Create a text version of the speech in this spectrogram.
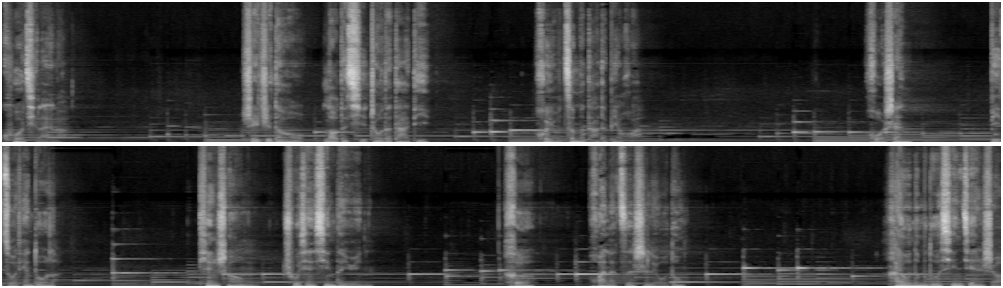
阔起来了。谁知道老得起皱的大地会有这么大的变化？火山比昨天多了，天上。出现新的云，河换了姿势流动，还有那么多新建设，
